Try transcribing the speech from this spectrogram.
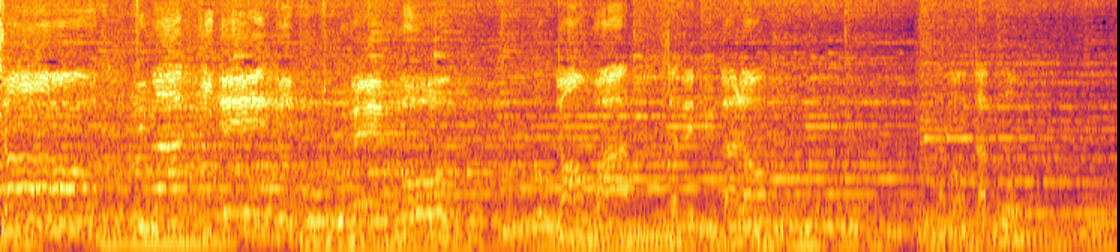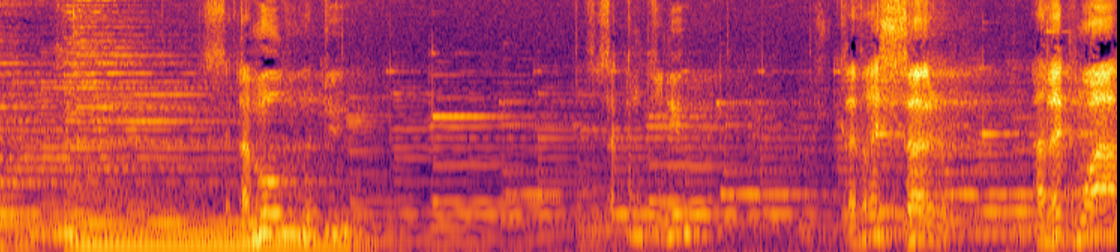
chants, tu m'as vidé de tous mes mots. Pourtant moi, j'avais du talent avant ta peau. Cet amour me tue. Si ça continue, je crèverai seul avec moi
